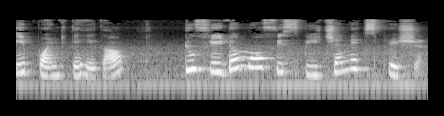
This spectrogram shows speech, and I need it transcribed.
एक पॉइंट कहेगा to freedom of speech and expression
